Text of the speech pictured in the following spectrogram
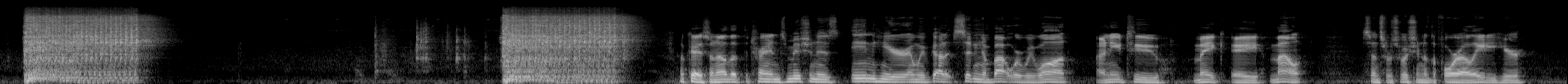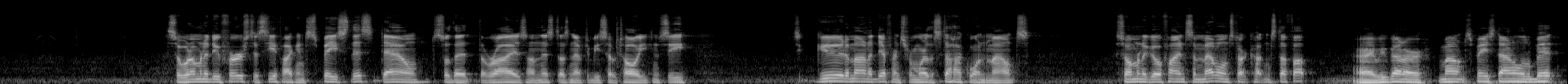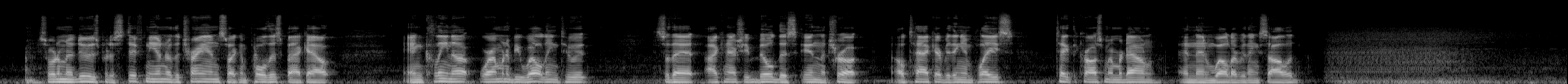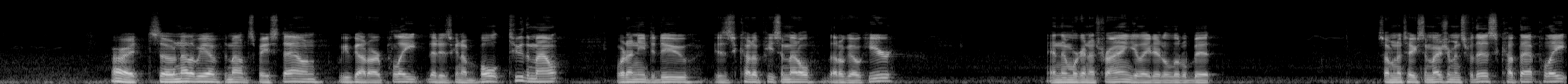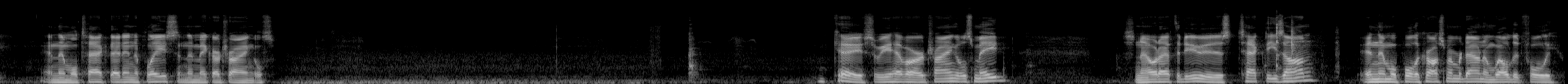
Okay, so now that the transmission is in here and we've got it sitting about where we want, I need to make a mount since we're switching to the 4L80 here. So what I'm gonna do first is see if I can space this down so that the rise on this doesn't have to be so tall. You can see it's a good amount of difference from where the stock one mounts. So I'm gonna go find some metal and start cutting stuff up. All right, we've got our mount spaced down a little bit. So what I'm gonna do is put a stiff knee under the trans so I can pull this back out and clean up where I'm gonna be welding to it so that I can actually build this in the truck. I'll tack everything in place, take the cross member down, and then weld everything solid. All right, so now that we have the mount space down, we've got our plate that is gonna bolt to the mount. What I need to do is cut a piece of metal that'll go here, and then we're gonna triangulate it a little bit. So I'm gonna take some measurements for this, cut that plate, and then we'll tack that into place and then make our triangles. Okay, so we have our triangles made. So now what I have to do is tack these on and then we'll pull the cross member down and weld it fully.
